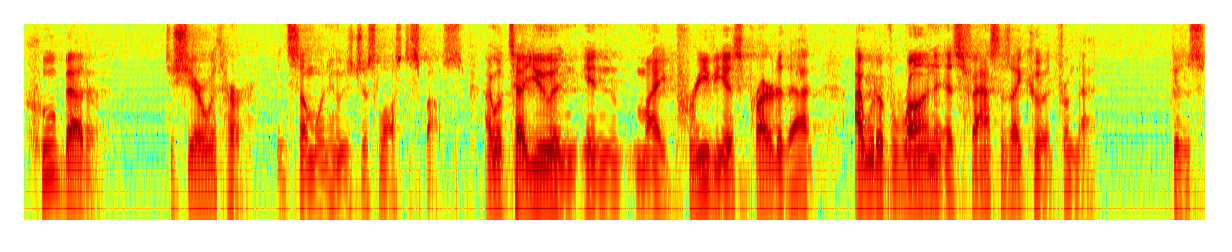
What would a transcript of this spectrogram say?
Who better to share with her than someone who has just lost a spouse? I will tell you, in, in my previous, prior to that, I would have run as fast as I could from that because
